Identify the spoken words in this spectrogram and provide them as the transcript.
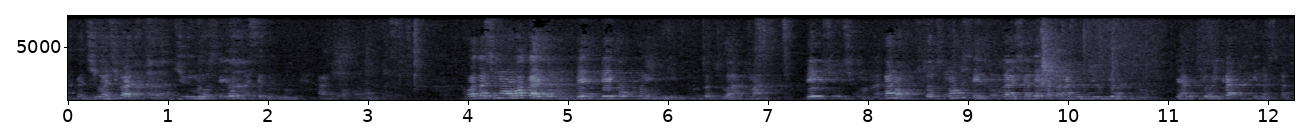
なんかじわじわ重要性を増してくるの。であると思います私の若い頃の米米国赴任の時は、まあ、米州地区の中の一つの製造会社で働く従業員のやる気をいかに引き出すかと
